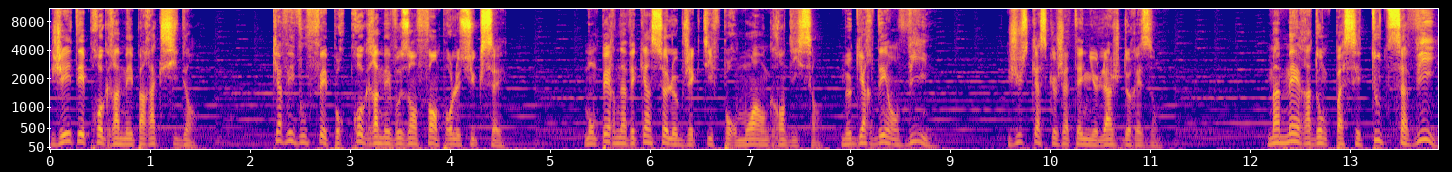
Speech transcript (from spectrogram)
J'ai été programmé par accident. Qu'avez-vous fait pour programmer vos enfants pour le succès? Mon père n'avait qu'un seul objectif pour moi en grandissant, me garder en vie jusqu'à ce que j'atteigne l'âge de raison. Ma mère a donc passé toute sa vie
